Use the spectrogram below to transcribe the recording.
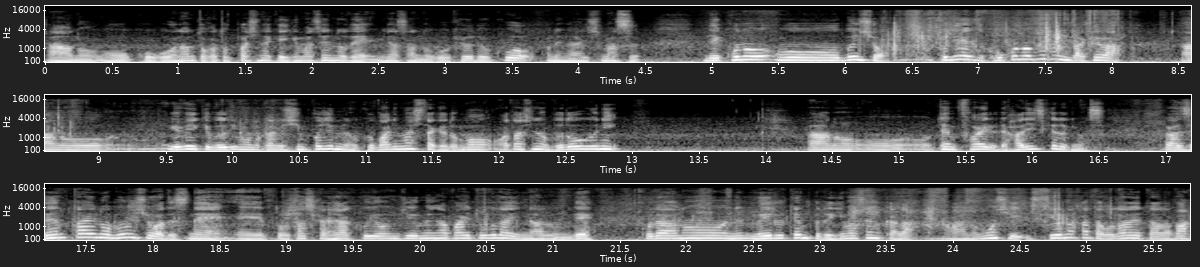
あのここをなんとか突破しなきゃいけませんので皆さんのご協力をお願いします。でこの文章とりあえずここの部分だけはあの予備役ブリモンの会のシンポジウムを配りましたけども私のブログにあの添付ファイルで貼り付けておきます。が全体の文章はですね、えーと、確か140メガバイトぐらいになるんで、これはあのメール添付できませんから、あのもし必要な方おられたらば、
